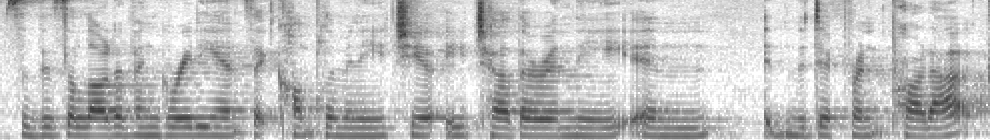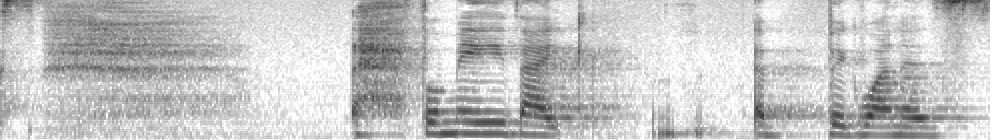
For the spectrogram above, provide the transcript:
So there's a lot of ingredients that complement each, each other in the in, in the different products. For me like a big one is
